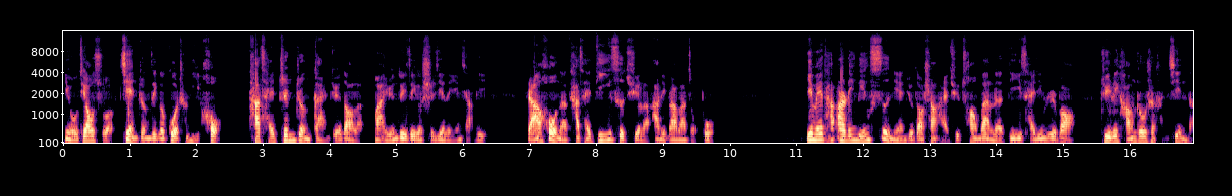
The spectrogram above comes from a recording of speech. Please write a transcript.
纽交所见证这个过程以后，他才真正感觉到了马云对这个世界的影响力。然后呢，他才第一次去了阿里巴巴总部，因为他二零零四年就到上海去创办了第一财经日报，距离杭州是很近的。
